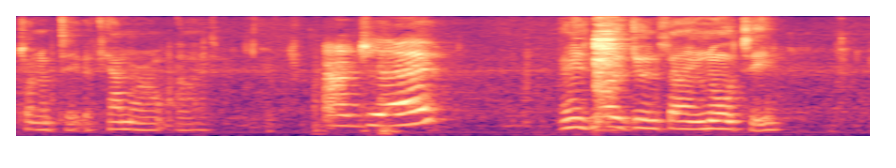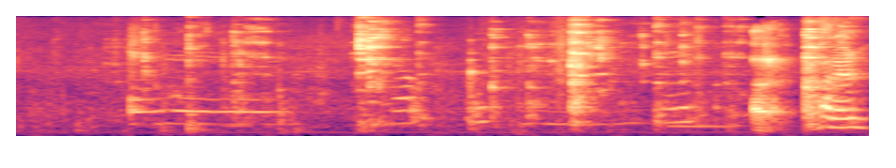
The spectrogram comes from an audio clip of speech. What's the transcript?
trying to take the camera out, guys. Angelo? And he's always doing something naughty. Pardon?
